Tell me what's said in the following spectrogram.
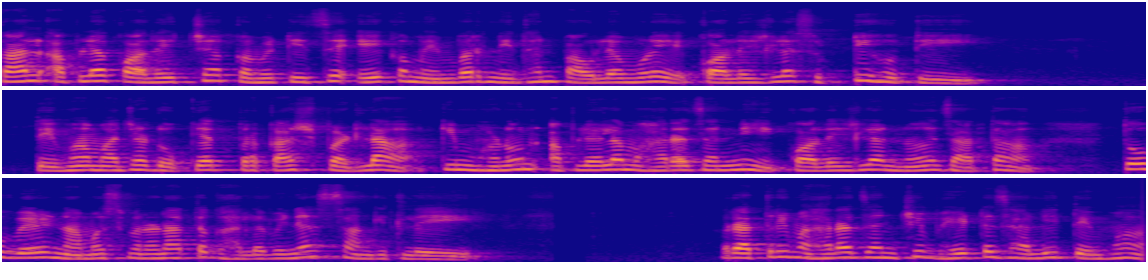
काल आपल्या कॉलेजच्या कमिटीचे एक मेंबर निधन पावल्यामुळे कॉलेजला सुट्टी होती. तेव्हा माझ्या डोक्यात प्रकाश पडला की म्हणून आपल्याला महाराजांनी कॉलेजला न जाता तो वेळ नामस्मरणात घालविण्यास सांगितले. रात्री महाराजांची भेट झाली तेव्हा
